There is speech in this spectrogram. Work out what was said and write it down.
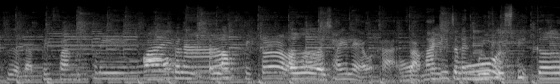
เผื่อแบบไปฟังเพลงอ๋อว่ายเป็นน้ำเป็นล็อกสปีกเกอร์เหรเอออคะใช่แล้วค่ะ โอ้สามารถที่จะเป็น good Bluetooth speaker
